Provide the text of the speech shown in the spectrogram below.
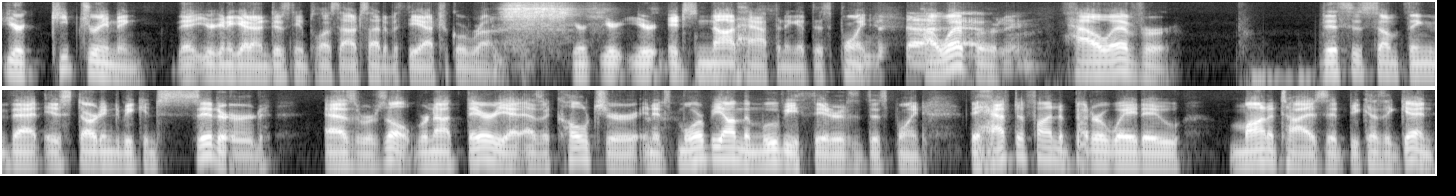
you're keep dreaming that you're going to get on disney plus outside of a theatrical run you're, you're, you're it's not happening at this point Not However- happening. However, this is something that is starting to be considered as a result. We're not there yet as a culture, and it's more beyond the movie theaters at this point. They have to find a better way to monetize it because, again,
